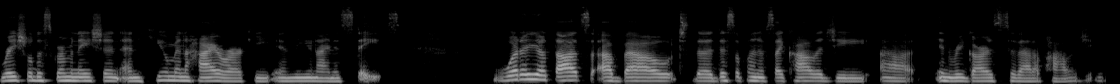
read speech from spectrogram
racial discrimination, and human hierarchy in the United States. What are your thoughts about the discipline of psychology uh, in regards to that apology?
